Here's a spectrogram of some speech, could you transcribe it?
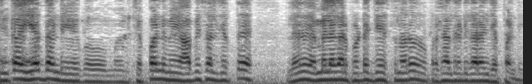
ఇంకా ఇవ్వద్దండి చెప్పండి మీ ఆఫీసర్లు చెప్తే లేదు ఎమ్మెల్యే గారు ప్రొటెక్ట్ చేస్తున్నారు ప్రశాంత్ రెడ్డి గారు అని చెప్పండి.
